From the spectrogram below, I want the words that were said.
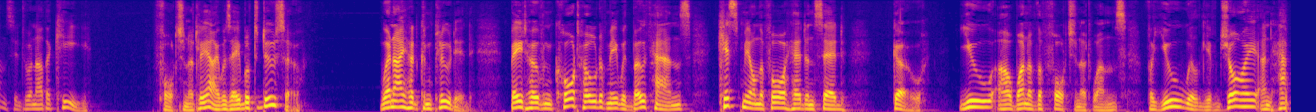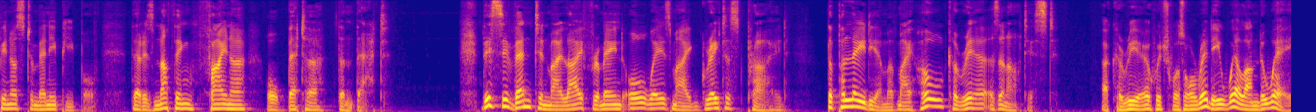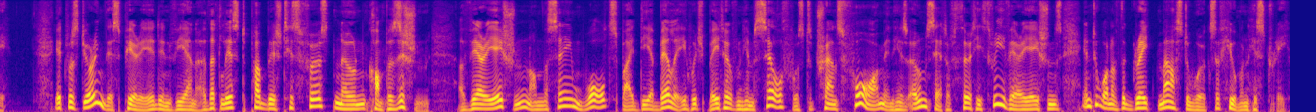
once into another key. Fortunately, I was able to do so. When I had concluded, Beethoven caught hold of me with both hands, kissed me on the forehead, and said, Go. You are one of the fortunate ones, for you will give joy and happiness to many people. There is nothing finer or better than that. This event in my life remained always my greatest pride, the palladium of my whole career as an artist. A career which was already well under way. It was during this period in Vienna that Liszt published his first known composition, a variation on the same waltz by Diabelli which Beethoven himself was to transform in his own set of thirty three variations into one of the great masterworks of human history.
